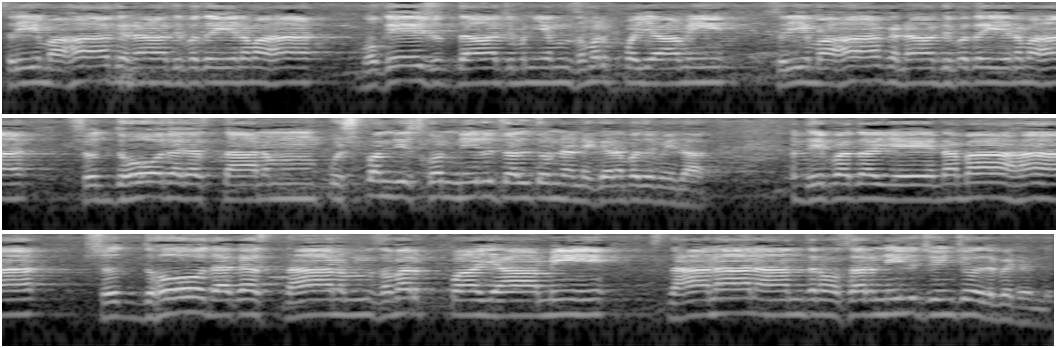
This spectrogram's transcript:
శ్రీ మహాగణాధిపతయ నమ. ముఖే శుద్ధాచమన్యం సమర్పయామి. శ్రీ మహాగణాధిపతయ నమ. శుద్ధోదక స్నానం పుష్పం తీసుకొని నీళ్ళు చల్లుతుండండి గణపతి మీద. అధిపతయే నమ. శుద్ధోదక స్నానం సమర్పయామి. స్నానానంతరం ఒకసారి నీళ్ళు చూయించి వదిలిపెట్టండి.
